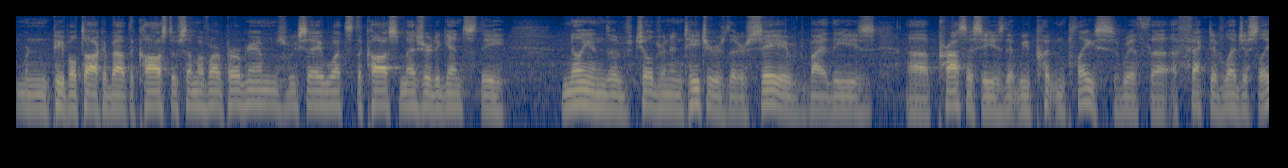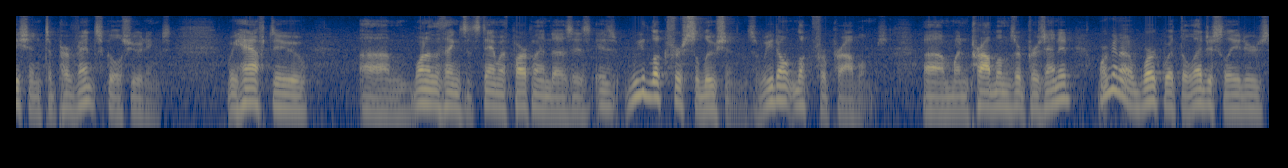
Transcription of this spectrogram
when people talk about the cost of some of our programs, we say, what's the cost measured against the millions of children and teachers that are saved by these uh, processes that we put in place with uh, effective legislation to prevent school shootings? We have to, um, one of the things that Stand with Parkland does is, is we look for solutions. We don't look for problems. Um, when problems are presented, we're going to work with the legislators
